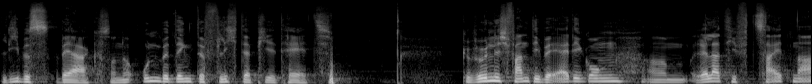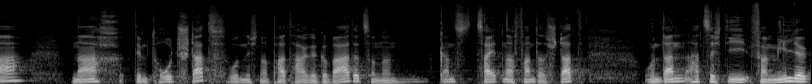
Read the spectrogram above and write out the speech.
Liebeswerk, so eine unbedingte Pflicht der Pietät. Gewöhnlich fand die Beerdigung ähm, relativ zeitnah nach dem Tod statt, wurden nicht nur ein paar Tage gewartet, sondern ganz zeitnah fand das statt. Und dann hat sich die Familie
